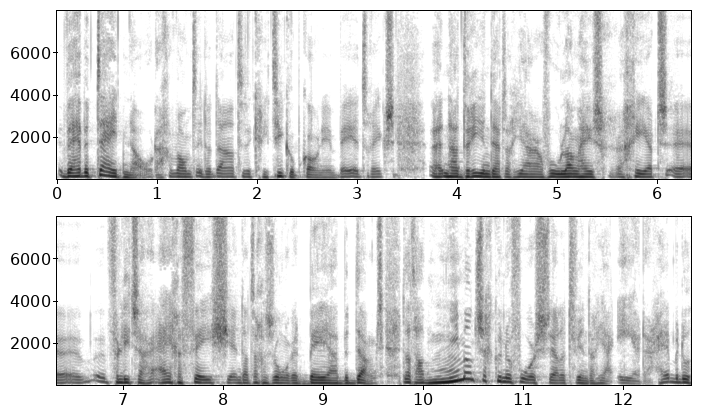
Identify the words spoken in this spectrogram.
we hebben tijd nodig. Want inderdaad, de kritiek op koningin Beatrix. na 33 jaar of hoe lang heeft ze geregeerd, verliet ze haar eigen feestje. En dat er gezongen werd Bea bedankt. Dat had niemand zich kunnen voorstellen 20 jaar eerder. Hè? Ik bedoel,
